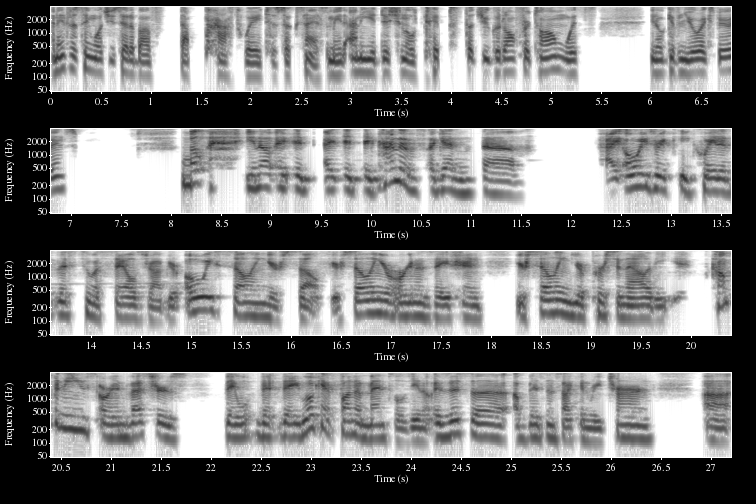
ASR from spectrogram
And interesting what you said about that pathway to success. I mean any additional tips that you could offer tom with you know given your experience? Well you know it it it, it kind of again um, I always re- equated this to a sales job. You're always selling yourself. You're selling your organization. You're selling your personality. Companies or investors they they look at fundamentals. You know, is this a, a business I can return, uh,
